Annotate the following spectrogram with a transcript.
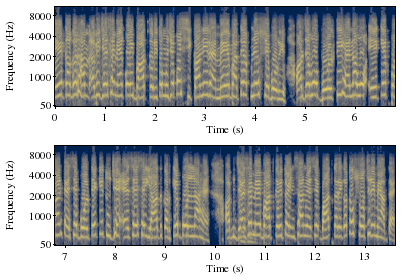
एक अगर हम अभी जैसे मैं कोई बात करी तो मुझे कोई सिखा नहीं रहा है। मैं ये बातें अपने उससे बोल रही हूँ। और जब वो बोलती है ना वो एक एक पॉइंट ऐसे बोलते कि तुझे ऐसे ऐसे याद करके बोलना है। अब जैसे मैं बात करी तो इंसान वैसे बात करेगा तो सोचने में आता है।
